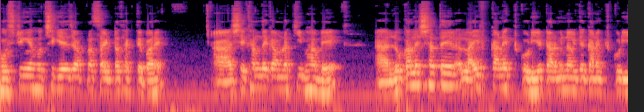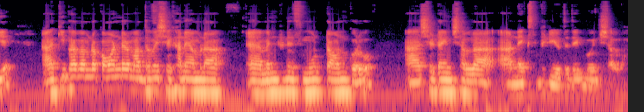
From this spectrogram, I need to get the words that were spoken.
হোস্টিং এ হচ্ছে গিয়ে যে আপনার সাইটটা থাকতে পারে। সেখান থেকে আমরা কীভাবে লোকালের সাথে লাইভ কানেক্ট করিয়ে টার্মিনালকে কানেক্ট করিয়ে কীভাবে আমরা কমান্ডের মাধ্যমে সেখানে আমরা মেনটেনেন্স মোডটা অন করব সেটা ইনশাল্লাহ নেক্সট ভিডিওতে দেখব ইনশাল্লাহ।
